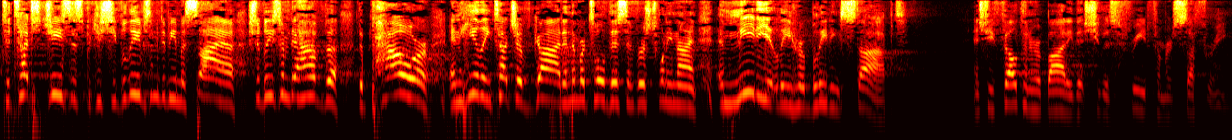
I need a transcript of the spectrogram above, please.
to touch Jesus because she believes him to be Messiah. She believes him to have the, the power and healing touch of God. And then we're told this in verse 29. Immediately her bleeding stopped and she felt in her body that she was freed from her suffering.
